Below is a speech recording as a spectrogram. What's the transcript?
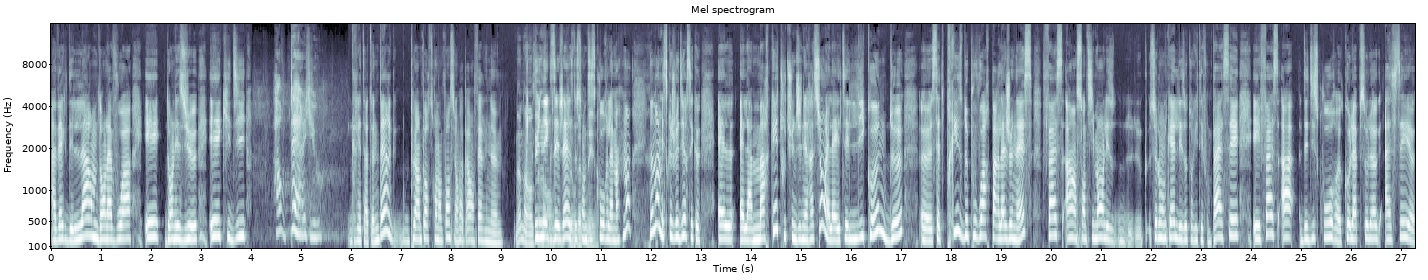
avec des larmes dans la voix et dans les yeux, et qui dit How dare you? Greta Thunberg, peu importe ce qu'on en pense, et on va pas en faire une Non, non, c'est une bon, exégèse de son retenir. discours là maintenant. Non, non, mais ce que je veux dire, c'est que elle, elle a marqué toute une génération. Elle a été l'icône de euh, cette prise de pouvoir par la jeunesse face à un sentiment les- selon lequel les autorités font pas assez et face à des discours euh, collapsologues assez, euh,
